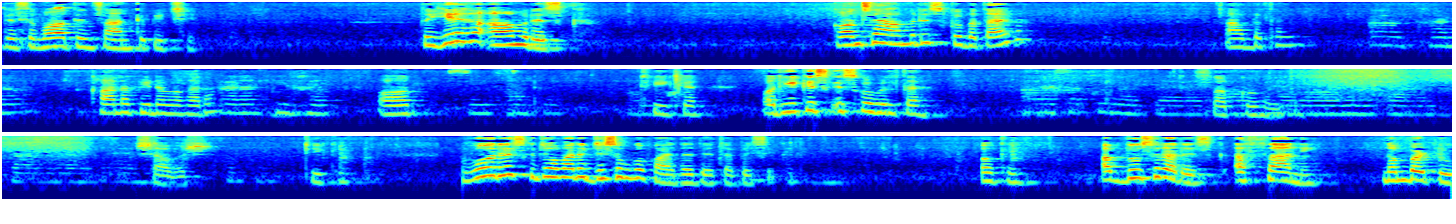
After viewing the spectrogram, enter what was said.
جیسے موت انسان کے پیچھے۔ تو یہ ہے عام رسک کون سا عام رسک کو بتائے گا؟ آپ بتائیے۔ کھانا۔ پینا وغیرہ۔ اور؟ ٹھیک ہے۔ اور یہ کس کس کو ملتا ہے؟ سب کو ملتا ہے۔ شابش ٹھیک ہے۔ وہ رسک جو ہمارے جسم کو فائدہ دیتا ہے بیسیکلی اوکے اب دوسرا رسک افسانی نمبر ٹو۔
